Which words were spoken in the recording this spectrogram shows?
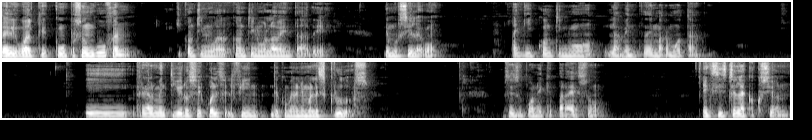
al igual que como pasó en Wuhan, continuó, continuó la venta de, de murciélago, aquí continuó la venta de marmota. Y realmente yo no sé cuál es el fin de comer animales crudos. Se supone que para eso existe la cocción.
